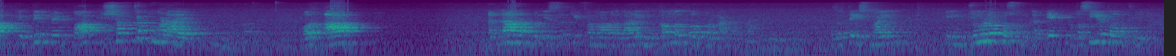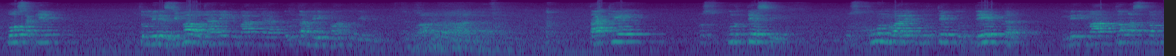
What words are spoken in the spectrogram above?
آپ کے دل میں باپ کی شفقت امڑ اور آپ اللہ رب العزت فرما برداری مکمل طور پر نہ کر پائے حضرت اسماعیل کے ان جملوں کو سن کر ایک وصیت اور تھی، ہو سکے تو میرے ذبح ہو جانے کے بعد میرا کرتا میری ماں کو دے دیں تاکہ اس کرتے سے، اس خون والے کرتے کو دیکھ کر میری ماں کم از کم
